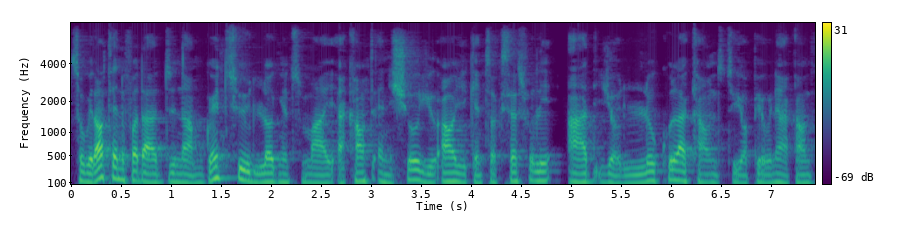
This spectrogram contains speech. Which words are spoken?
so without any further ado, now I'm going to log into my account and show you how you can successfully add your local account to your Payoneer account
